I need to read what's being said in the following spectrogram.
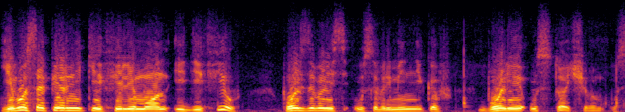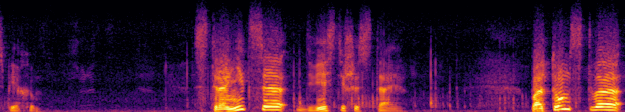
Его соперники Филимон и Дефил пользовались у современников более устойчивым успехом. Страница 206. Потомство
